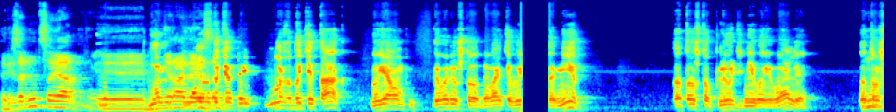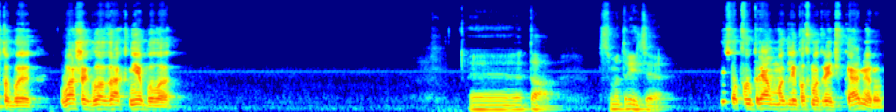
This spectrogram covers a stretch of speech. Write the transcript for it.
Резолюция э, Может, Генеральной может, быть, Ассамблеи. это, может быть и так, но я вам говорю, что давайте выйдем за мир, за то, чтобы люди не воевали, за Ну. то, чтобы в ваших глазах не было Э, так, смотрите. чтобы вы прямо могли посмотреть в камеру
